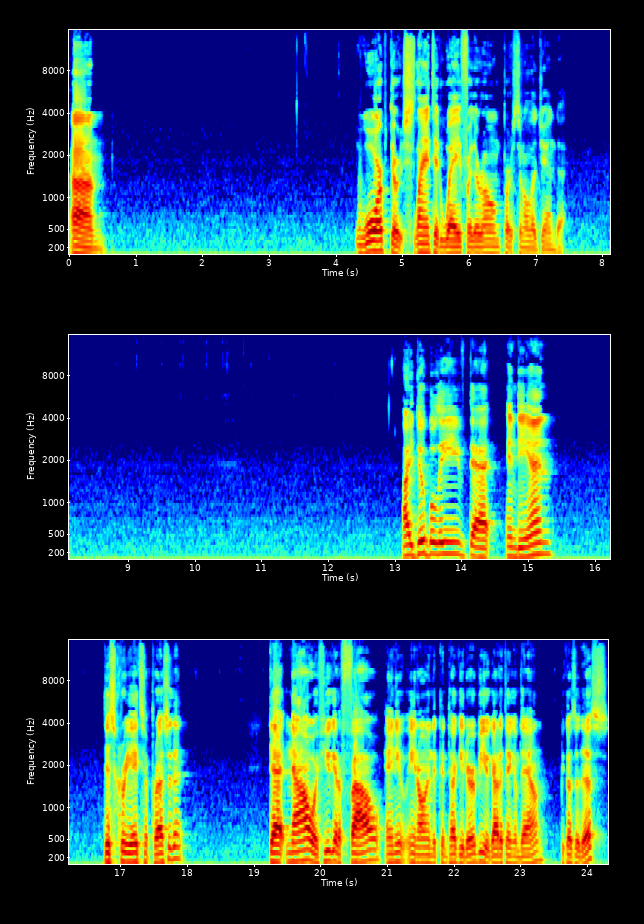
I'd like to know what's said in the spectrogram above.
um, warped or slanted way for their own personal agenda. I do believe that in the end, this creates a precedent that now if you get a foul and you, know in the Kentucky Derby you got to take them down because of this.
